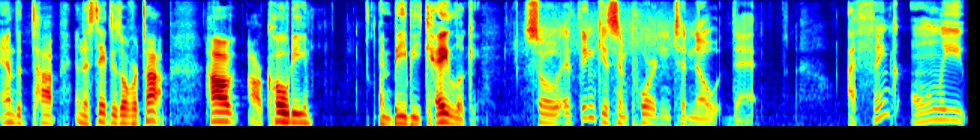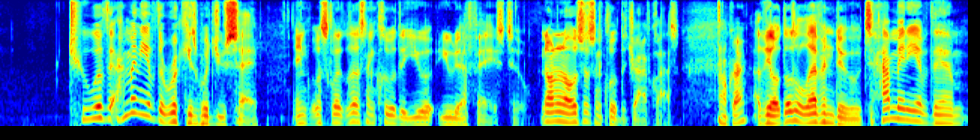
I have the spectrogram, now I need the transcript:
and the top and the safeties over top. How are Cody and BBK looking? So I think it's important to note that I think only two of the. How many of the rookies would you say? And let's let, let's include the U, UFAs too. No, no, no. Let's just include the draft class. Okay. Uh, the, those eleven dudes. How many of them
